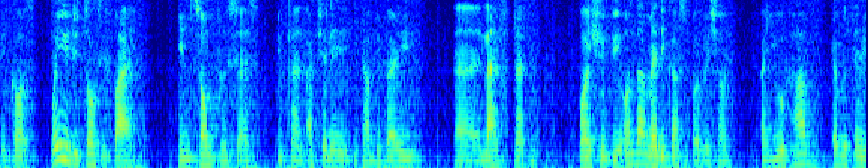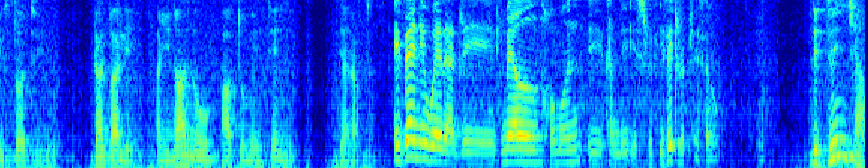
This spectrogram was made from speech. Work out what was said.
Because when you detoxify in some process, you can actually, it can be very uh, life-threatening. But it should be under medical supervision and you have everything restored to you gradually and you now know how to maintain it thereafter. Is there any way that the male hormone eh, can be, is, is it replaceable? The danger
